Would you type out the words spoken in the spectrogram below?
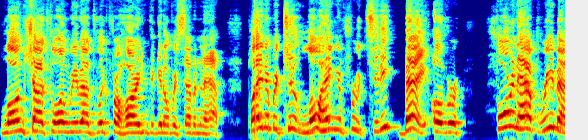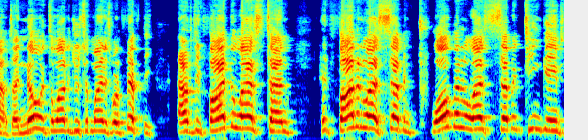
Long shots, long rebounds. Look for Harden to get over seven and a half. Play number two, low hanging fruit. Saddiq Bey over four and a half rebounds. I know it's a lot of juice at minus 150. Averaging five the last 10, hit five in the last seven, 12 in the last 17 games.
